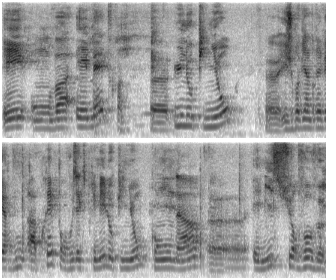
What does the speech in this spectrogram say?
et on va émettre euh, une opinion euh, et je reviendrai vers vous après pour vous exprimer l'opinion qu'on a émise sur vos vœux.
